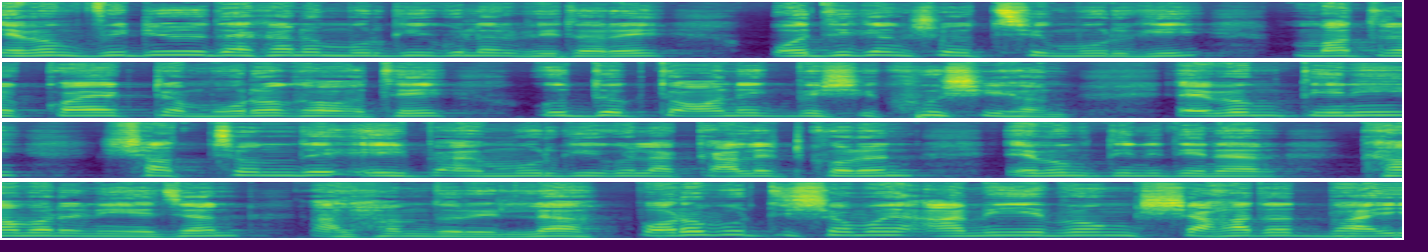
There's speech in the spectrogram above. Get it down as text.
এবং ভিডিওতে দেখানো মুরগিগুলোর ভিতরে অধিকাংশ হচ্ছে মুরগি, মাত্র কয়েকটা মোরগ হওয়াতে উদ্যোক্তা অনেক বেশি খুশি হন এবং তিনি স্বাচ্ছন্দ্যে এই মুরগিগুলো কালেক্ট করেন এবং তিনি তিনার খামারে নিয়ে যান, আলহামদুলিল্লাহ। পরবর্তী সময় আমি এবং শাহাদাত ভাই,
